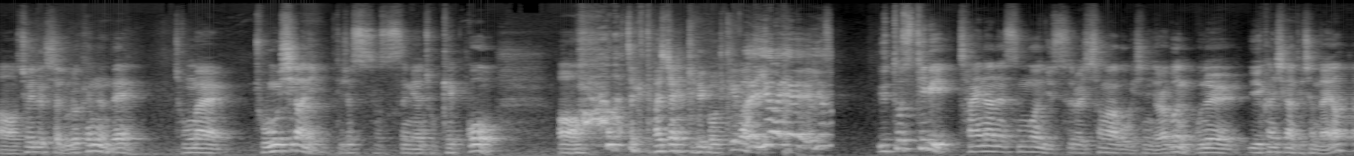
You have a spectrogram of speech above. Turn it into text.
어, 저희들 진짜 노력했는데 정말 좋은 시간이 되셨으면 좋겠고 어, 다시 할게요 이거 어떻게 아, 봐 이거, 예, 유토스 TV 차이나는 승무원 뉴스를 시청하고 계신 여러분 오늘 유익한 시간 되셨나요?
